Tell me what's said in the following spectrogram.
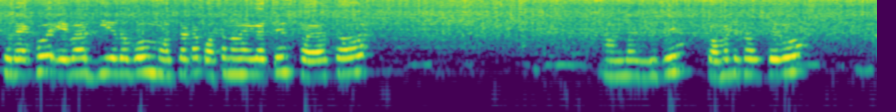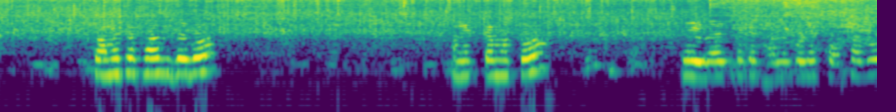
তো দেখো, এবার দিয়ে দেবো মশলাটা কষানো হয়ে গেছে, সয়া সস আন্দাজ বুঝে টমেটো সস দেবো, টমেটো সস দেবো অনেকটা মতো। তো এবার এটাকে ভালো করে কষাবো।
